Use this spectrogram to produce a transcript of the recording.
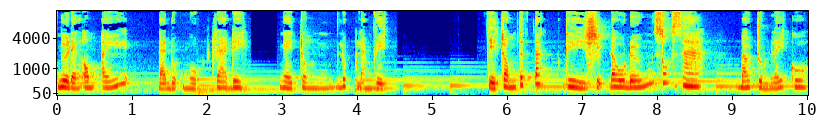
người đàn ông ấy đã đột ngột ra đi, ngay trong lúc làm việc. Chỉ trong tích tắc thì sự đau đớn xót xa bao trùm lấy cô,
